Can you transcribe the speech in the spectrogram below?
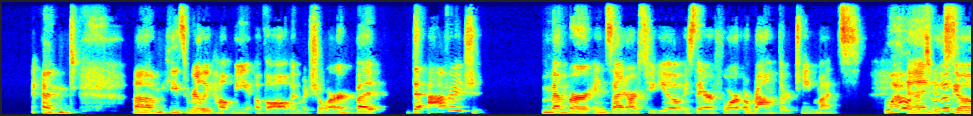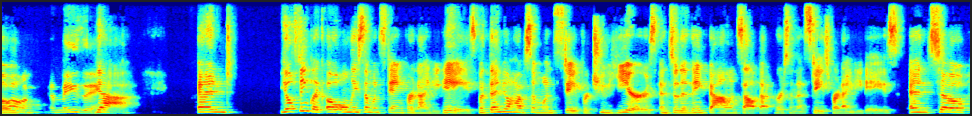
and um, he's really helped me evolve and mature. But the average member inside our studio is there for around 13 months. Wow, and that's really so, long. Amazing. Yeah. And you'll think like, oh, only someone staying for 90 days, but then you'll have someone stay for two years. And so then they balance out that person that stays for 90 days. And so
